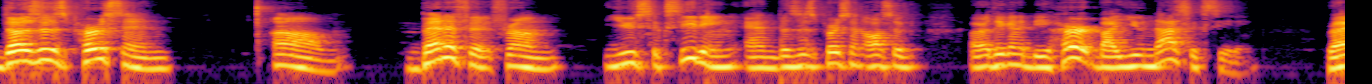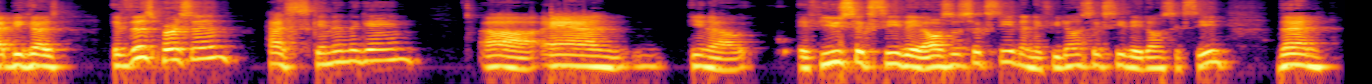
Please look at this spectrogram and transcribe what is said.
does this person um, benefit from you succeeding, and does this person also are they going to be hurt by you not succeeding, right? Because if this person has skin in the game, uh, and you know if you succeed, they also succeed. And if you don't succeed, they don't succeed. Then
